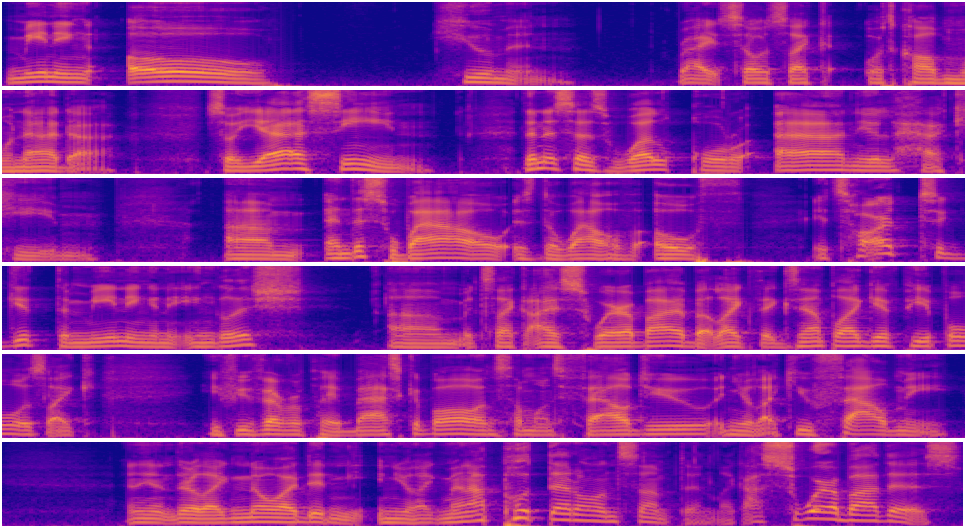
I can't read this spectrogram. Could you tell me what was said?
meaning oh human right so it's like what's called munada so yasin then it says wal qur'anil hakim um, and this wow is the wow of oath it's hard to get the meaning in english um, it's like i swear by but like the example i give people is like if you've ever played basketball and someone's fouled you and you're like, you fouled me. And then they're like, no, I didn't. And you're like, man, I put that on something. Like, I swear by this.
